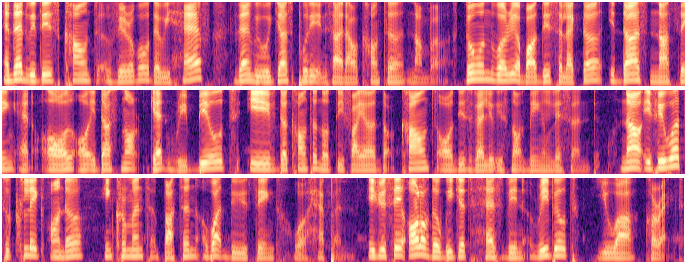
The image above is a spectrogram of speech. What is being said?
And then with this count variable that we have, then we will just put it inside our counter number. Don't worry about this selector. It does nothing at all or it does not get rebuilt if the counter notifier count or this value is not being listened. Now, if you were to click on the increment button, what do you think will happen? If you say all of the widgets has been rebuilt, you are correct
